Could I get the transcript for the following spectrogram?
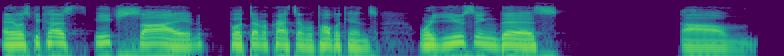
And it was because each side, both Democrats and Republicans, were using this um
